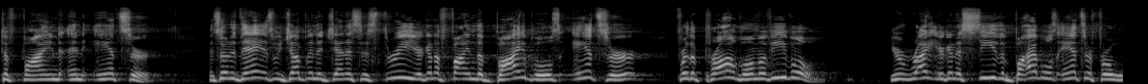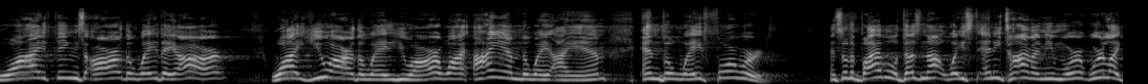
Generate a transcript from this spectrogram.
to find an answer. And so today, as we jump into Genesis 3, you're going to find the Bible's answer for the problem of evil. You're right, you're going to see the Bible's answer for why things are the way they are, why you are the way you are, why I am the way I am, and the way forward. And so the Bible does not waste any time. I mean, we're, we're like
